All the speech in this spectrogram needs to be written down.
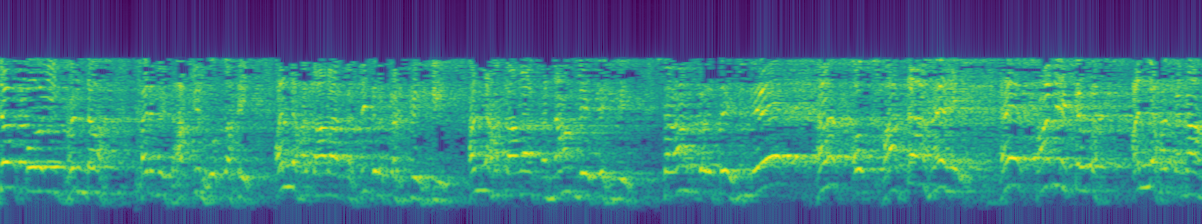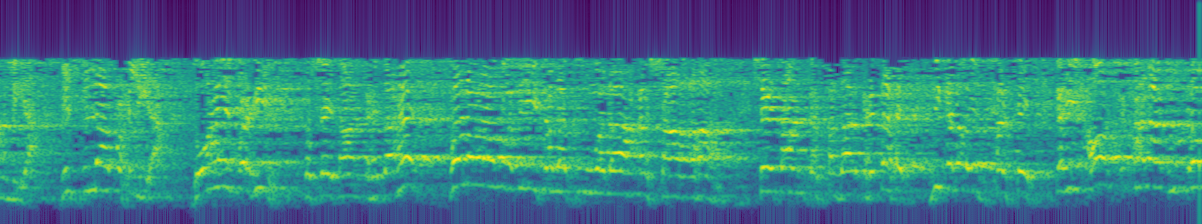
جب کوئی گھنڈا گھر میں داخل ہوتا ہے۔ اللہ تعالیٰ کا ذکر کرتے ہوئے، اللہ تعالیٰ کا نام لیتے ہوئے، سلام کرتے ہوئے ہاں، اور کھاتا ہے کھانے کے وقت اللہ کا نام لیا بسم اللہ پڑھ لیا، دعائیں پڑھی، تو شیطان کہتا ہے شیطان کا سردار کہتا ہے، نکلو اس گھر سے، کہیں اور کھانا ڈھونڈو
